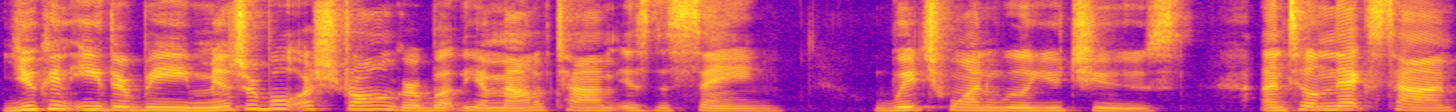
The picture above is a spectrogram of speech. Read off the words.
you can either be miserable or stronger, but the amount of time is the same. Which one will you choose? Until next time,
